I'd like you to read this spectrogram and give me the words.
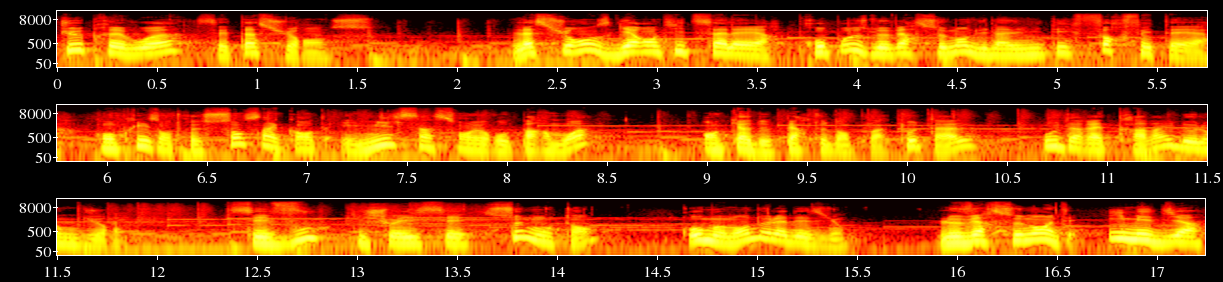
Que prévoit cette assurance? L'assurance garantie de salaire propose le versement d'une indemnité forfaitaire comprise entre 150 et 1500 euros par mois en cas de perte d'emploi totale ou d'arrêt de travail de longue durée. C'est vous qui choisissez ce montant au moment de l'adhésion. Le versement est immédiat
